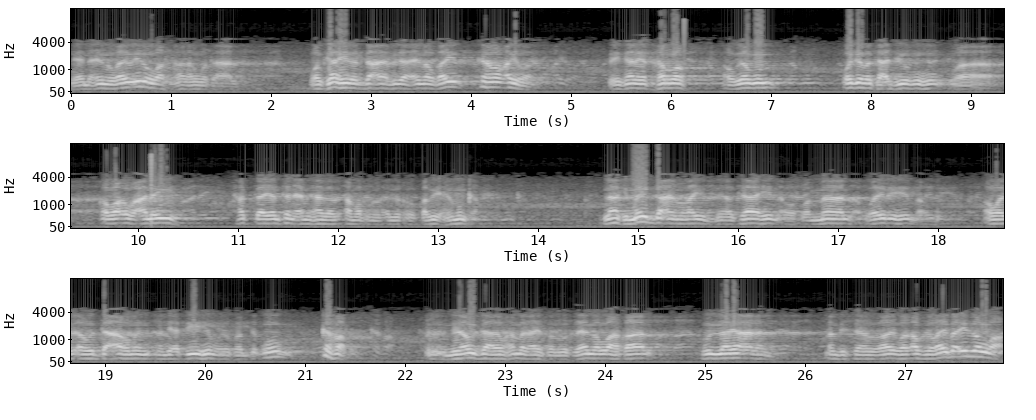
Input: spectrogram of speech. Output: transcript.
لأن علم الغيب إلى الله سبحانه وتعالى. والكاهن ادعى بلا علم الغيب كفر أيضا. فإن كان يتخرص أو يظن وجب تعذيره وقضاؤه عليه. حتى يمتنع من هذا الأمر القبيح المنكر. لكن ما يدعي علم الغيب من الكاهن أو الرمال أو غيرهم أو أو ادعاه من يأتيهم ويصدقهم كفر. من أوزع على محمد عليه الصلاة والسلام لأن الله قال قل لا يعلم من في السماء والأرض غيبا إلا الله.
